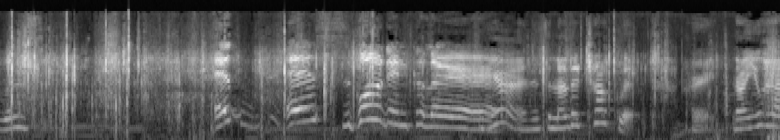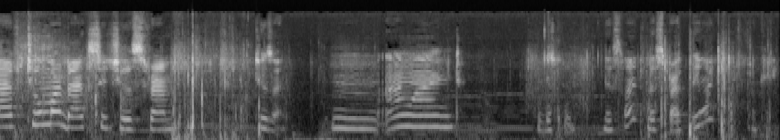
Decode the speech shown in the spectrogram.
will. It's, it's golden color. Yeah, and it's another chocolate. All right. Now you have two more bags to choose from. Choose one. Hmm, I want this one. This one, the sparkly one. Okay.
